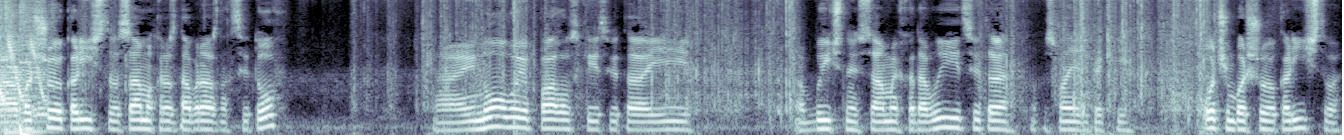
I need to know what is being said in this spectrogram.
А, большое количество самых разнообразных цветов. А, и новые паловские цвета, и обычные самые ходовые цвета. Посмотрите какие. Очень большое количество.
